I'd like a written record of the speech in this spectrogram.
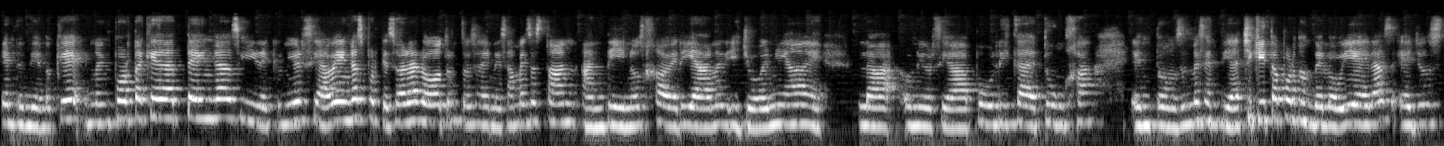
entendiendo que no importa qué edad tengas y de qué universidad vengas, porque eso era lo otro, entonces en esa mesa estaban andinos, javerianos, y yo venía de la Universidad Pública de Tunja, entonces me sentía chiquita por donde lo vieras, ellos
